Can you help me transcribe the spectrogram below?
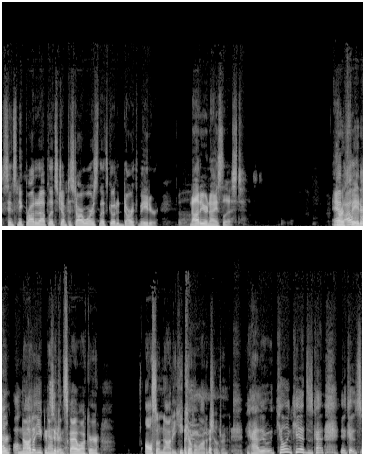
since Nick brought it up, let's jump to Star Wars. Let's go to Darth Vader. Naughty or nice list. And Darth I'll- Vader, I'll, I'll, I'll naughty. let you consider. Anakin Skywalker, also naughty. He killed a lot of children. Yeah, killing kids is kind of because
